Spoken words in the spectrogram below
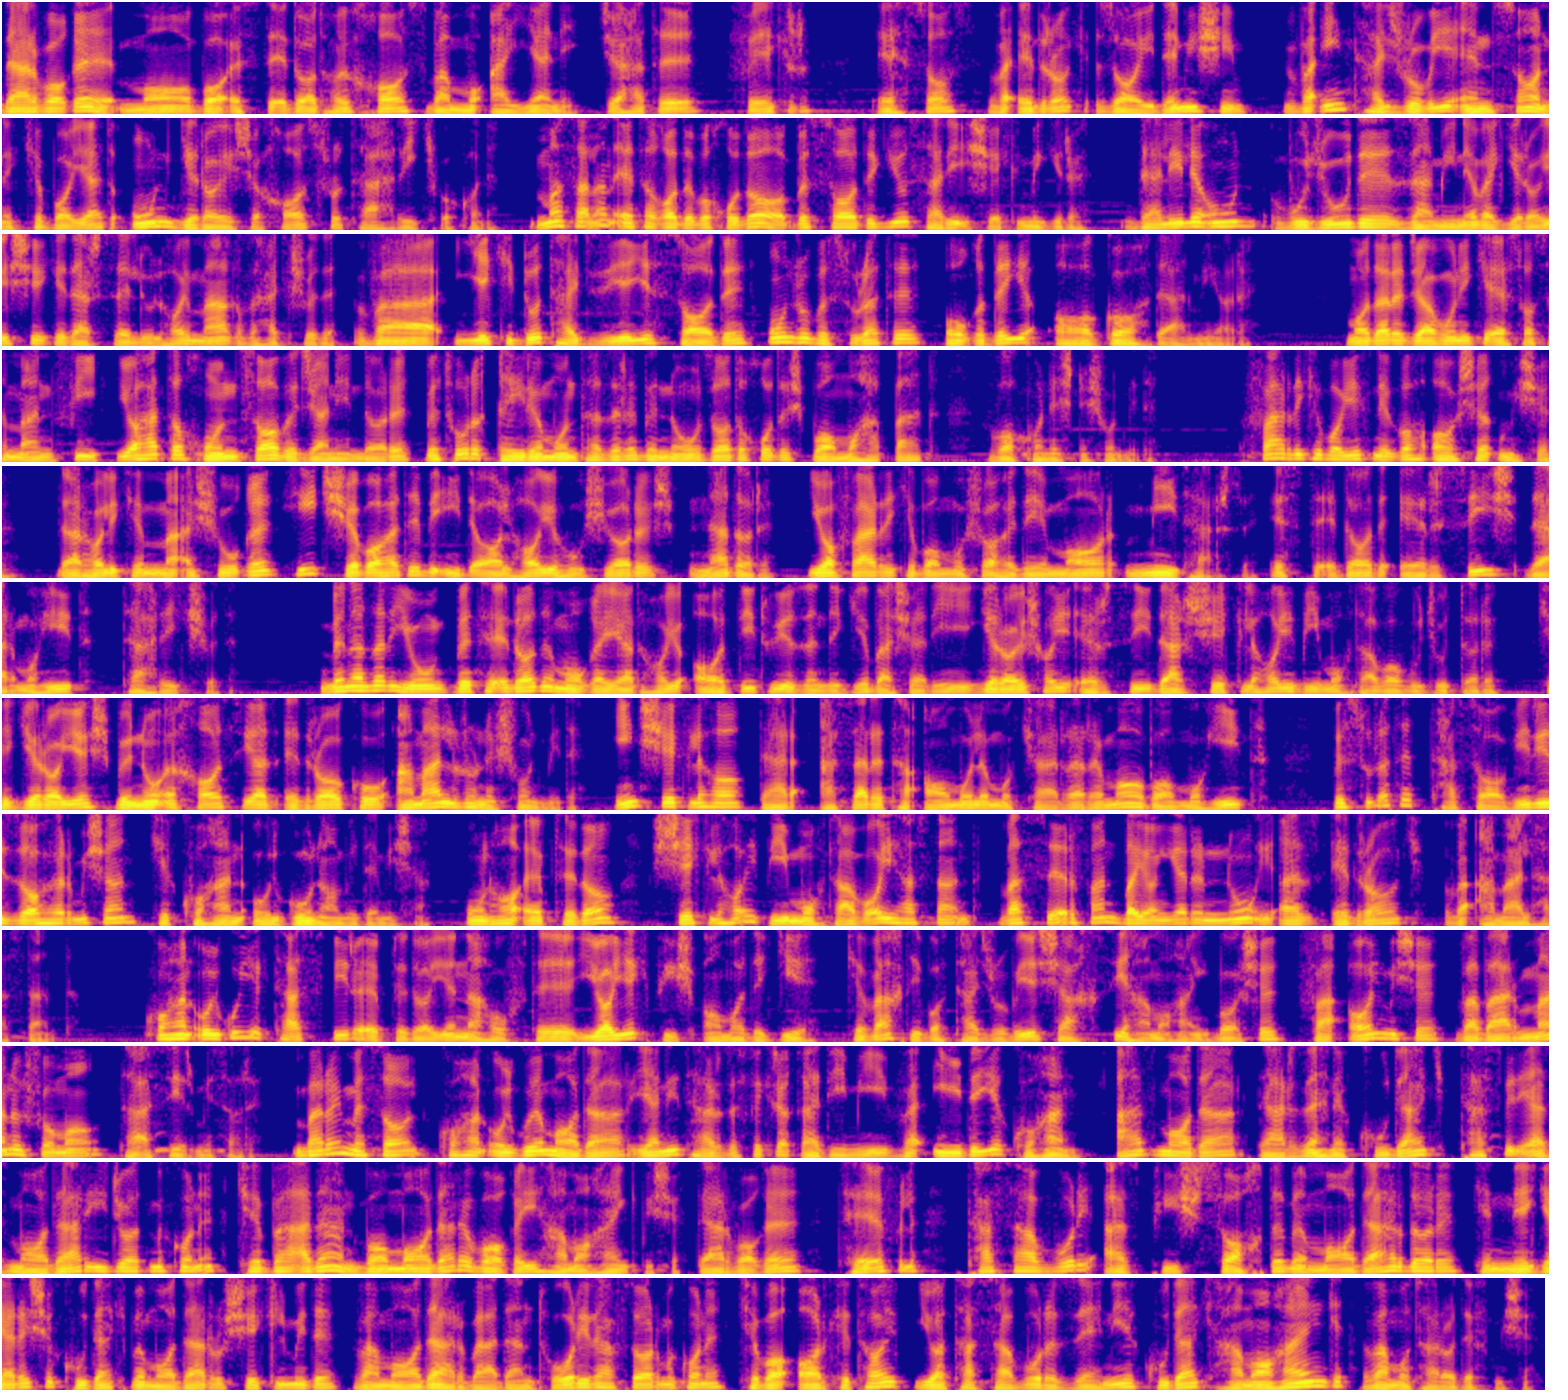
در واقع ما با استعدادهای خاص و معینی جهت فکر، احساس و ادراک زاییده میشیم و این تجربه انسانه که باید اون گرایش خاص رو تحریک بکنه. مثلا اعتقاد به خدا به سادگی و سریع شکل می‌گیره. دلیل اون وجود زمینه و گرایشی که در سلول های مغز حک شده و یکی دو تجزیه ساده اون رو به صورت عقده آگاه در میاره. مادر جوانی که احساس منفی یا حتی خونسا به جنین داره به طور غیر منتظره به نوزاد خودش با محبت واکنش نشون میده. فردی که با یک نگاه عاشق میشه در حالی که معشوقه هیچ شباهت به ایدئالهای هوشیارش نداره. یا فردی که با مشاهده مار میترسه. استعداد ارسیش در محیط تحریک شده. به نظر یونگ به تعداد موقعیت های عادی توی زندگی بشری گرایش های ارسی در شکل های بی وجود داره که گرایش به نوع خاصی از ادراک و عمل رو نشون میده. این شکل ها در اثر تعامل مکرر ما با محیط به صورت تصاویری ظاهر میشن که کهن الگو نامیده میشن. اونها ابتدا شکلهای بی محتوایی هستند و صرفاً بیانگر نوعی از ادراک و عمل هستند. کهن الگو یک تصویر ابتدایی نهفته یا یک پیش آمادگیه که وقتی با تجربه شخصی هماهنگ باشه فعال میشه و بر من و شما تأثیر می‌ذاره. برای مثال کهن الگوی مادر یعنی طرز فکر قدیمی و ایده کهن از مادر در ذهن کودک تصویری از مادر ایجاد می‌کنه که بعدا با مادر واقعی هماهنگ میشه. در واقع طفل تصوری از پیش ساخته به مادر داره که نگرش کودک به مادر رو شکل میده و مادر بعدا طوری رفتار می‌کنه که با archetype یا تصور ذهنی کودک هماهنگ و مترادف میشه.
